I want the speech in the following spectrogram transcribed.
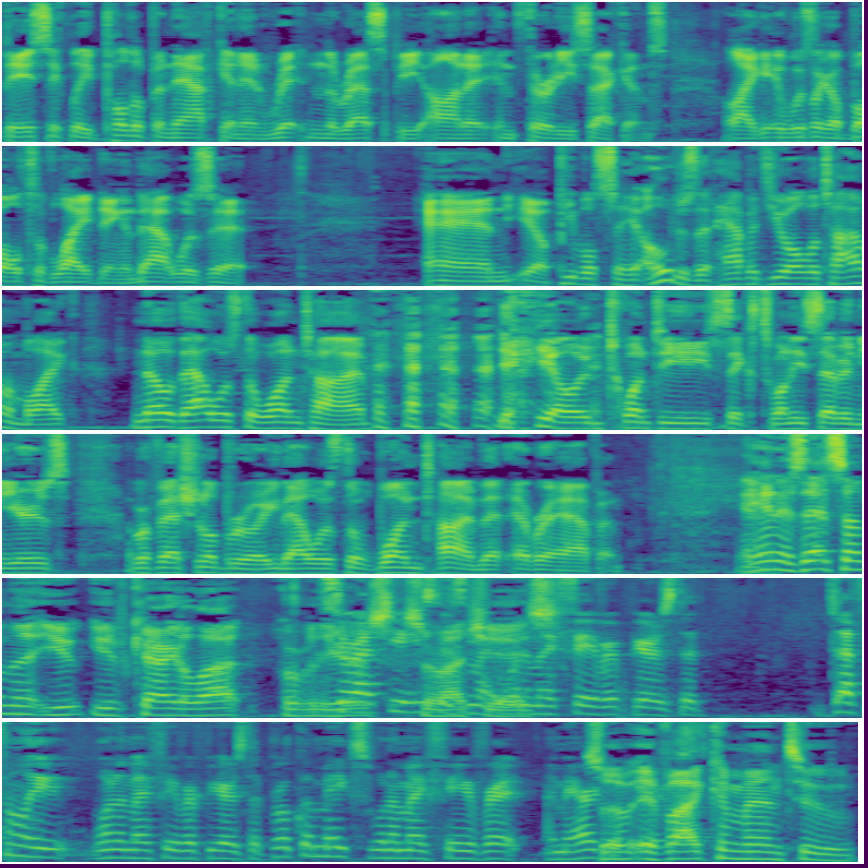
basically pulled up a napkin and written the recipe on it in 30 seconds. Like it was like a bolt of lightning, and that was it. And you know, people say, "Oh, does that happen to you all the time?" I'm like, "No, that was the one time." you know, in 26, 27 years of professional brewing, that was the one time that ever happened. And is that something that you you've carried a lot over the years? Ace is my, one of my favorite beers. That definitely one of my favorite beers that Brooklyn makes. One of my favorite American. So beers. if I come into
